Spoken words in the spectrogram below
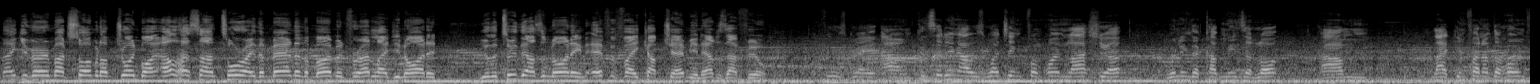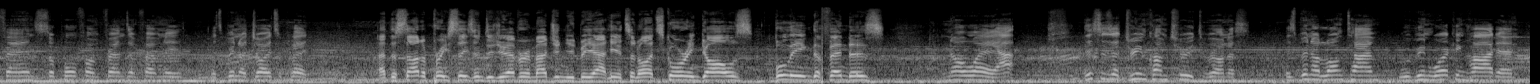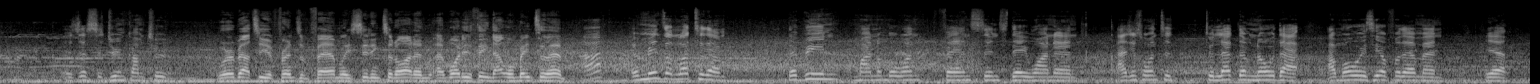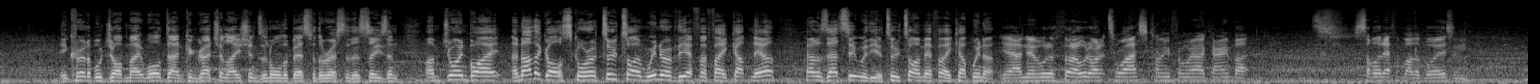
Thank you very much, Simon. I'm joined by Al Hassan Toure, the man of the moment for Adelaide United. You're the 2019 FFA Cup champion. How does that feel? It feels great. Um, considering I was watching from home last year, winning the cup means a lot. Um, like in front of the home fans, support from friends and family. It's been a joy to play. At the start of pre-season, did you ever imagine you'd be out here tonight scoring goals, bullying defenders? No way. I, this is a dream come true, to be honest. It's been a long time. We've been working hard, and it's just a dream come true. Whereabouts are about to see your friends and family sitting tonight, and, and what do you think that will mean to them? Huh? It means a lot to them. They've been my number one fans since day one, and I just wanted to let them know that I'm always here for them, and yeah. Incredible job, mate. Well done. Congratulations and all the best for the rest of the season. I'm joined by another goal scorer, two time winner of the FFA Cup now. How does that sit with you? Two time FA Cup winner. Yeah, I never would have thought I would have won it twice coming from where I came, but solid effort by the boys and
